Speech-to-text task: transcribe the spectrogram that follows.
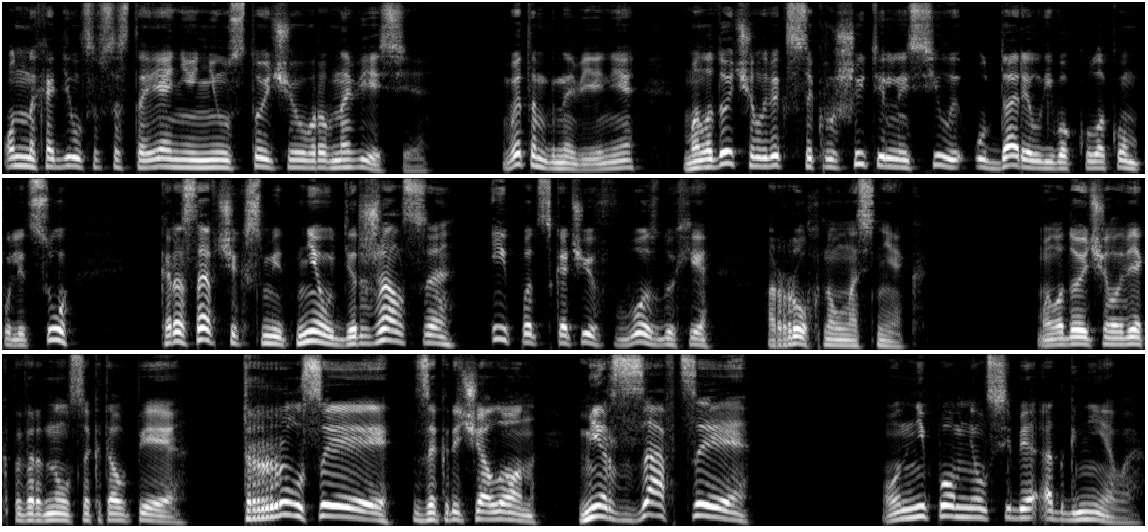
он находился в состоянии неустойчивого равновесия. В это мгновение молодой человек с сокрушительной силой ударил его кулаком по лицу, красавчик Смит не удержался и, подскочив в воздухе, рухнул на снег. Молодой человек повернулся к толпе. «Трусы!» — закричал он. «Мерзавцы!» Он не помнил себя от гнева.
